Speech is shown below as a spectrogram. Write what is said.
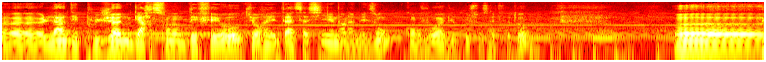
euh, l'un des plus jeunes garçons d'Ephéo qui aurait été assassiné dans la maison, qu'on voit du coup sur cette photo. Euh,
